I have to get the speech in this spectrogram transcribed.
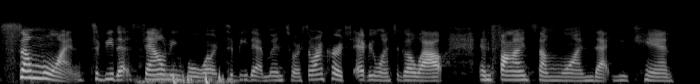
someone to be that sounding board to be that mentor so i encourage everyone to go out and find someone that you can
